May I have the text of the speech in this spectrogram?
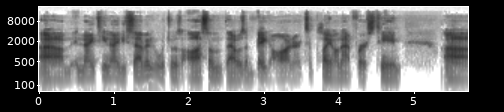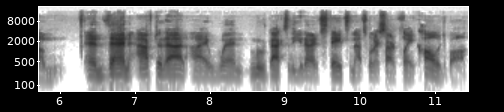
um, in 1997, which was awesome. That was a big honor to play on that first team. Um, and then after that, I went moved back to the United States, and that's when I started playing college ball.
